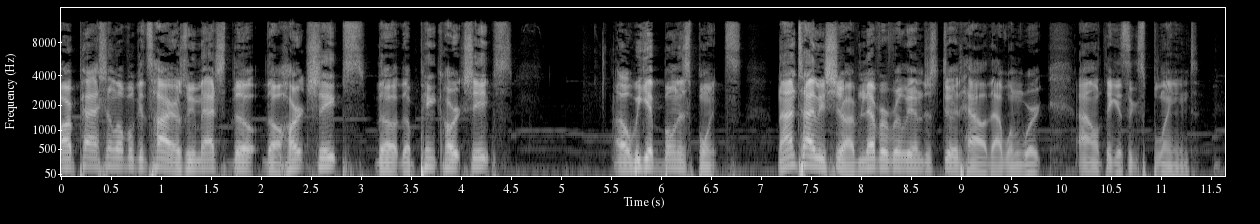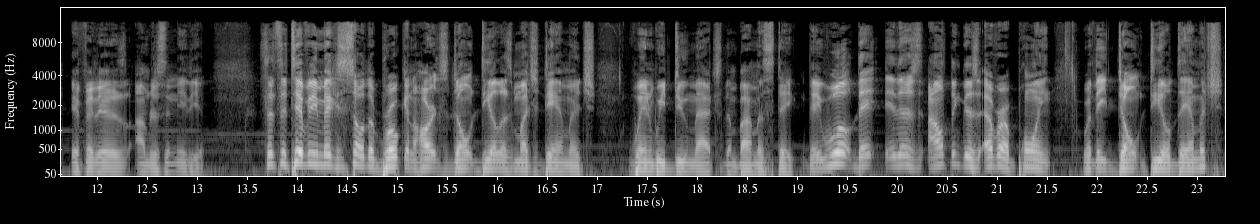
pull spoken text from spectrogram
our passion level gets higher, as we match the the heart shapes, the the pink heart shapes, uh, we get bonus points. Not entirely sure. I've never really understood how that one worked. I don't think it's explained. If it is, I'm just an idiot. Sensitivity makes it so the broken hearts don't deal as much damage when we do match them by mistake. They will. They there's. I don't think there's ever a point where they don't deal damage,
